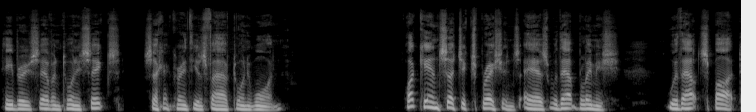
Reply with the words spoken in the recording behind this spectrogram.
Hebrews 7, 26, 2 Corinthians 5, 21. What can such expressions as without blemish, without spot,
